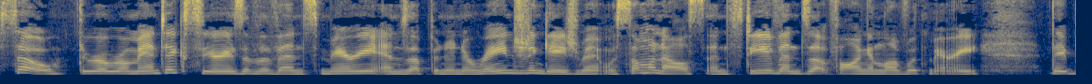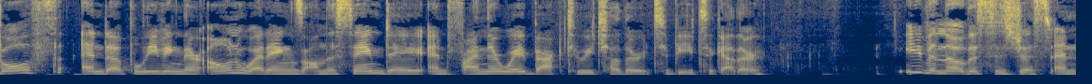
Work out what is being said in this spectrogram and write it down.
So, through a romantic series of events, Mary ends up in an arranged engagement with someone else, and Steve ends up falling in love with Mary. They both end up leaving their own weddings on the same day and find their way back to each other to be together. Even though this is just an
